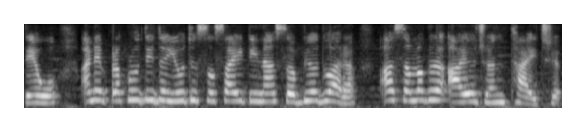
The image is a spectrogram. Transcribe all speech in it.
તેઓ અને પ્રકૃતિ યુથ સોસાયટીના સભ્યો દ્વારા આ સમગ્ર આયોજન થાય છે.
